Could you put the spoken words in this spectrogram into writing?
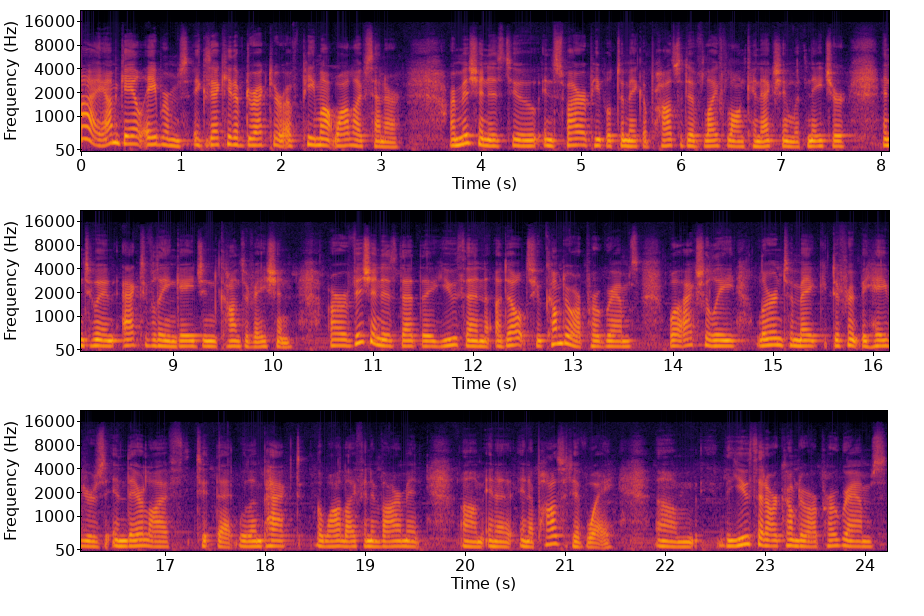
Hi, I'm Gail Abrams, Executive Director of Piedmont Wildlife Center. Our mission is to inspire people to make a positive lifelong connection with nature and to actively engage in conservation. Our vision is that the youth and adults who come to our programs will actually learn to make different behaviors in their life to, that will impact the wildlife and environment um, in, a, in a positive way. Um, the youth that are come to our programs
